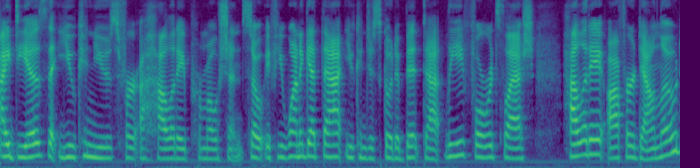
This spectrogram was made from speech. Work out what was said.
ideas that you can use for a holiday promotion. So, if you want to get that, you can just go to bit.ly forward slash holiday offer download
